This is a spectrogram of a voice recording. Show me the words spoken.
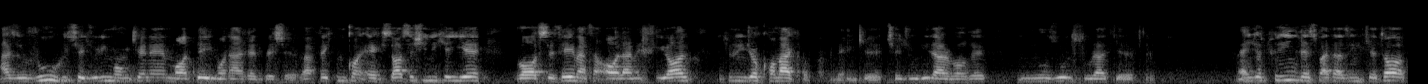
از روح چجوری ممکنه ماده ای منعقد بشه. و فکر می‌کنه احساسش اینه که یه واسطه مثلا عالم خیال می‌تونه اینجا کمک بکنه به اینکه چجوری در واقع نزول صورت گرفته. و اینجا توی این قسمت از این کتاب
